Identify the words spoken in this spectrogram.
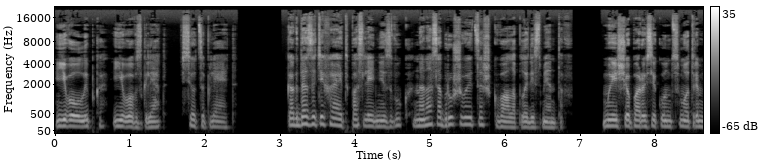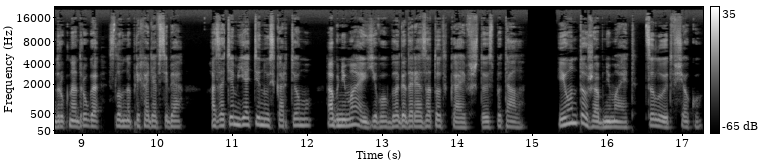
Его улыбка, его взгляд — все цепляет. Когда затихает последний звук, на нас обрушивается шквал аплодисментов. Мы еще пару секунд смотрим друг на друга, словно приходя в себя, а затем я тянусь к Артёму, обнимаю его благодаря за тот кайф, что испытала. И он тоже обнимает, целует в щеку.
